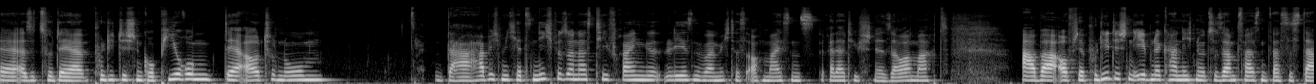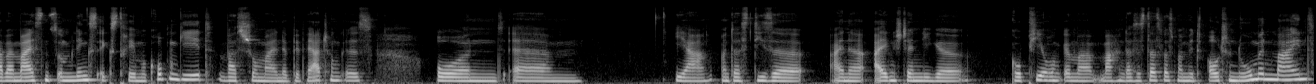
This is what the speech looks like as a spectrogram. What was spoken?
äh, also zu der politischen Gruppierung der Autonomen. Da habe ich mich jetzt nicht besonders tief reingelesen, weil mich das auch meistens relativ schnell sauer macht. Aber auf der politischen Ebene kann ich nur zusammenfassen, dass es dabei meistens um linksextreme Gruppen geht, was schon mal eine Bewertung ist. Und ähm, ja, und dass diese eine eigenständige Gruppierung immer machen. Das ist das, was man mit Autonomen meint,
